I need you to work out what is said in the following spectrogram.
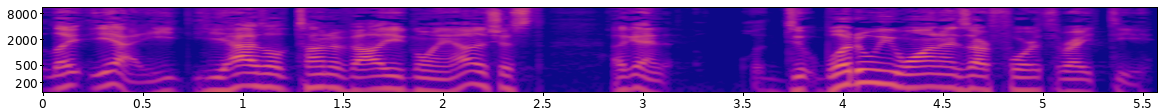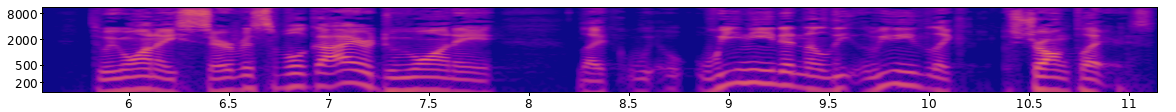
like yeah, he he has a ton of value going out. It's just again, do, what do we want as our fourth right D? Do we want a serviceable guy or do we want a like we, we need an elite? We need like strong players.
